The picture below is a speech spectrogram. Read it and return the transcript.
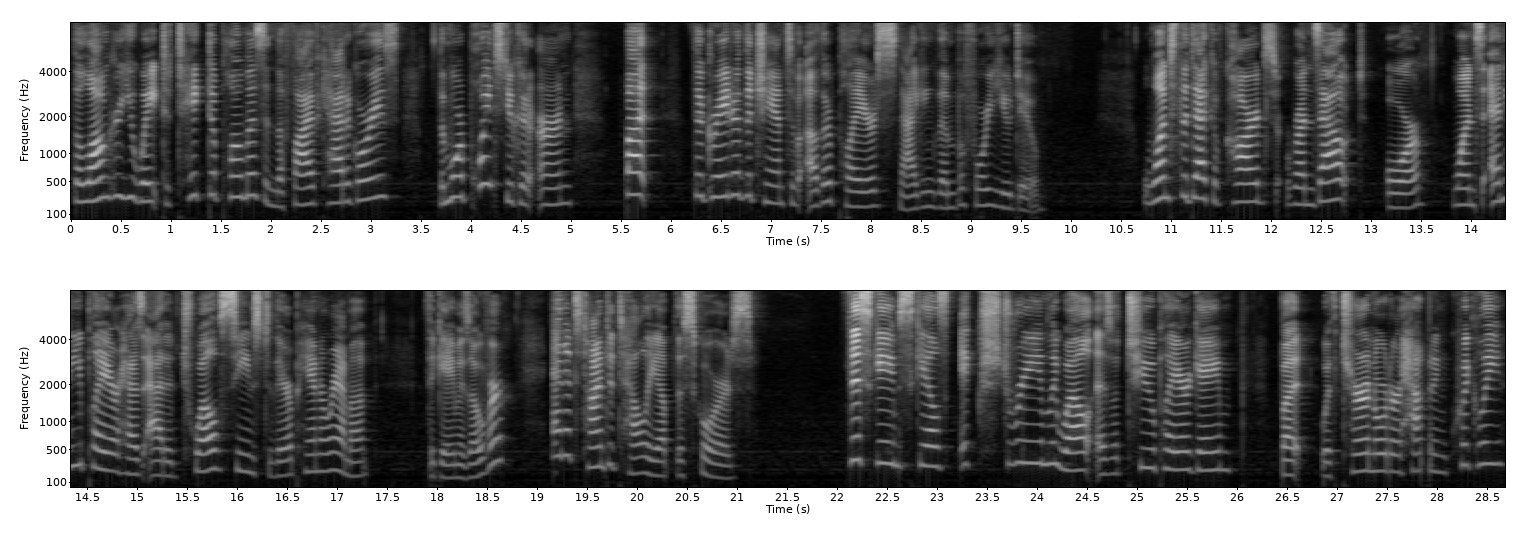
The longer you wait to take diplomas in the five categories, the more points you could earn, but the greater the chance of other players snagging them before you do. Once the deck of cards runs out, or once any player has added 12 scenes to their panorama, the game is over and it's time to tally up the scores. This game scales extremely well as a two player game, but with turn order happening quickly,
